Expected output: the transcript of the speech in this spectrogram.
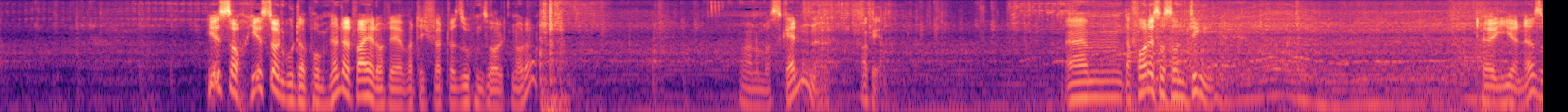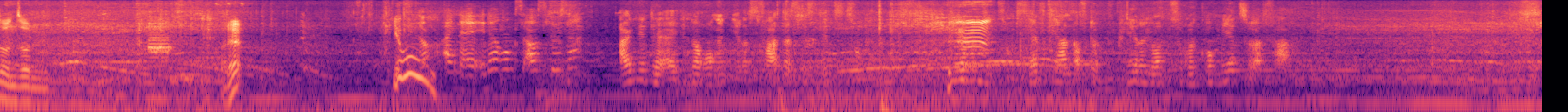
Hier ist doch, hier ist doch ein guter Punkt, ne? Das war ja doch der, was ich was wir suchen sollten, oder? Mal nochmal scannen, ne? Okay. Ähm, da vorne ist doch so ein Ding. Äh, hier, ne? So, ein- so ein... Warte. Juhu! Noch ein Erinnerungsauslöser? Eine der Erinnerungen ihres Vaters ist jetzt. Kehren Sie zum Femkern auf dem Hyperion zurück, um mehr zu erfahren.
